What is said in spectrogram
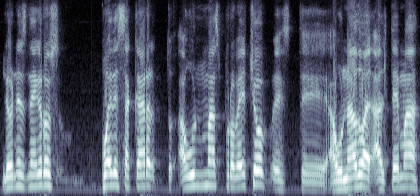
Leones Negros puede sacar aún más provecho, este, aunado al, tema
